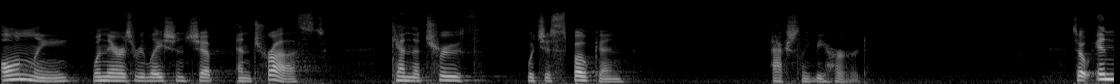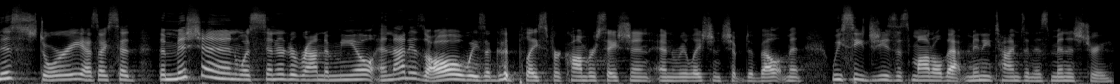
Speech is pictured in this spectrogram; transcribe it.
only when there is relationship and trust can the truth which is spoken actually be heard. So, in this story, as I said, the mission was centered around a meal, and that is always a good place for conversation and relationship development. We see Jesus model that many times in his ministry.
